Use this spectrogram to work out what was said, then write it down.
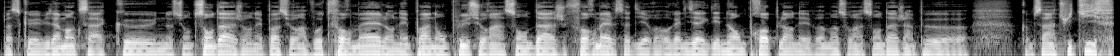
Parce que évidemment que ça a que une notion de sondage. On n'est pas sur un vote formel, on n'est pas non plus sur un sondage formel, c'est-à-dire organisé avec des normes propres. Là, on est vraiment sur un sondage un peu euh, comme ça intuitif.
